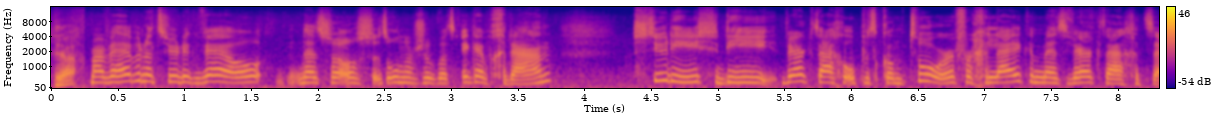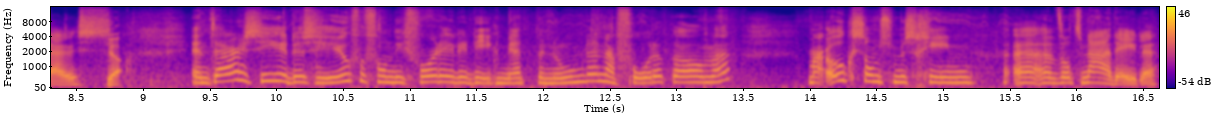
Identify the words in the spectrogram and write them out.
Ja. Maar we hebben natuurlijk wel, net zoals het onderzoek wat ik heb gedaan, studies die werkdagen op het kantoor vergelijken met werkdagen thuis. Ja. En daar zie je dus heel veel van die voordelen die ik net benoemde naar voren komen. Maar ook soms misschien uh, wat nadelen.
